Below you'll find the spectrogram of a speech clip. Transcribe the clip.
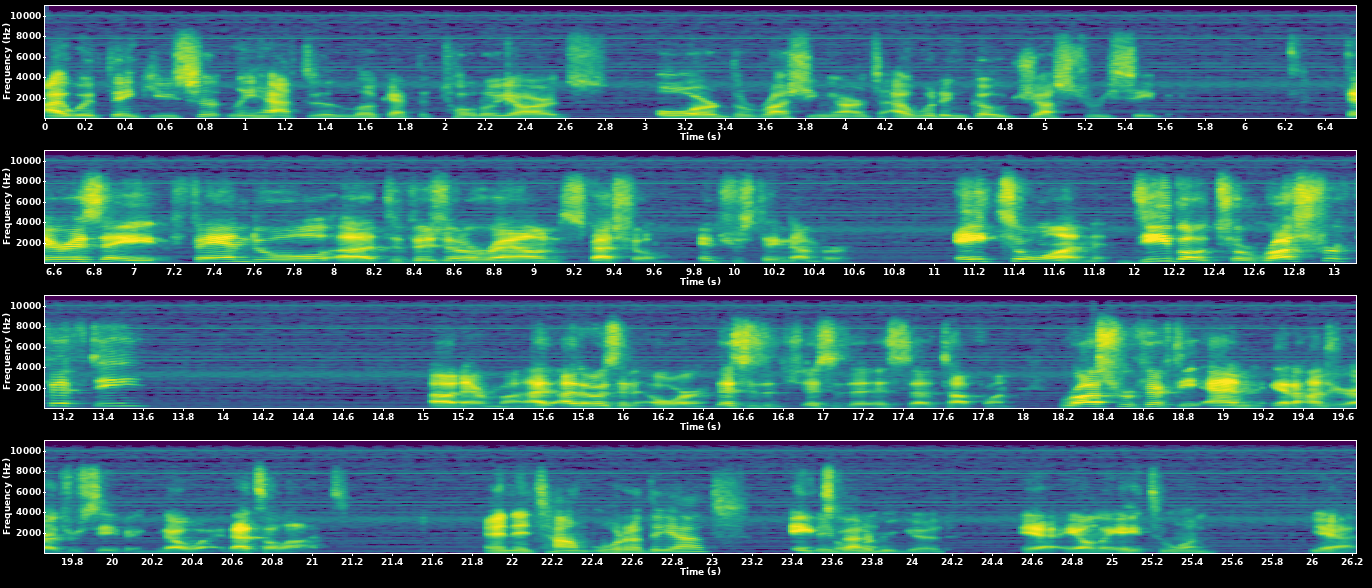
I would think you certainly have to look at the total yards or the rushing yards. I wouldn't go just receiving. There is a FanDuel uh, divisional round special. Interesting number. Eight to one. Deebo to rush for 50. Oh, never mind. I, I thought it was an or. This is a, this is a, this is a tough one. Rush for 50 and get 100 yards receiving. No way. That's a lot. And it's how? What are the odds? Eight they to better one. be good. Yeah, only eight, to one. Yeah.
